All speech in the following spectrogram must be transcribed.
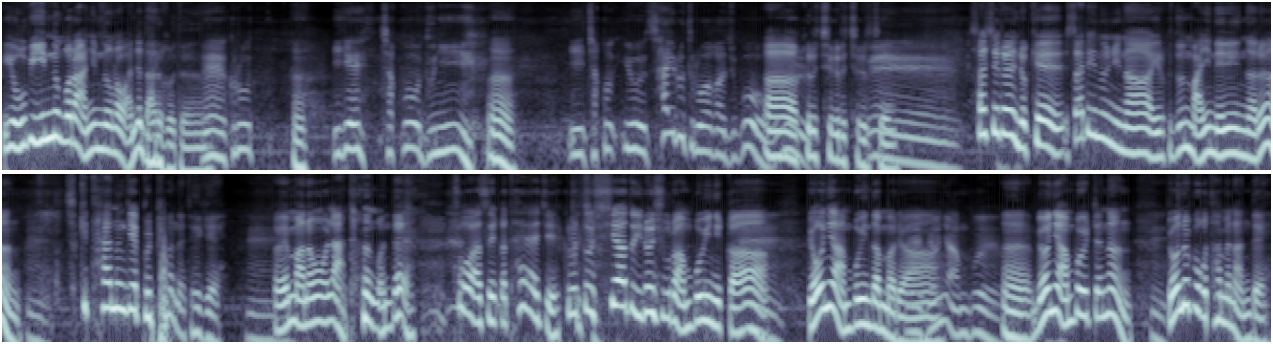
이게 우비 입는 거랑 안 입는 거랑 완전 다르거든. 네, 그리고 어. 이게 자꾸 눈이 응. 이 자꾸 요 사이로 들어와 가지고 아, 오늘- 그렇지, 그렇지, 그렇지. 네. 사실은 이렇게 쌀이 눈이나 이렇게 눈 많이 내리는 날은 네. 스키 타는 게 불편해, 되게. 네. 웬만하면 원래 안 타는 건데 투어 왔으니까 타야지. 그리고 또 그쵸. 시야도 이런 식으로 안 보이니까 네. 면이 안 보인단 네, 말이야. 면이 안 보여요. 예, 면이 안 보일 때는 네. 면을 보고 타면 안 돼.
